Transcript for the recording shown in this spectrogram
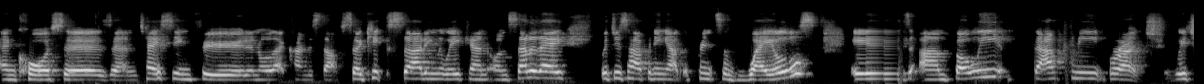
and courses and tasting food and all that kind of stuff. So kick-starting the weekend on Saturday, which is happening at the Prince of Wales, is um, Bowie balcony brunch, which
